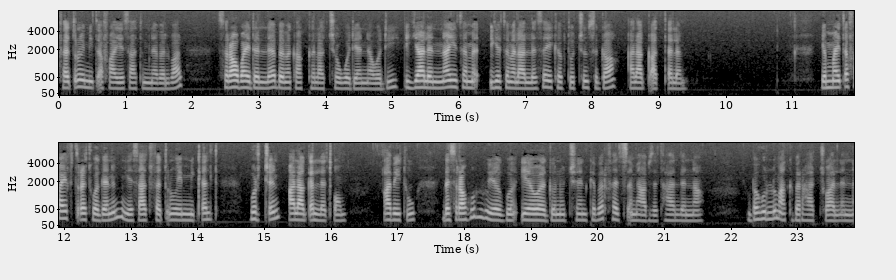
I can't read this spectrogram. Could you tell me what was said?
ፈጥኖ የሚጠፋ የእሳትም ነበልባል ስራው ባይደለ በመካከላቸው ወዲያና ወዲህ እያለና እየተመላለሰ የከብቶችን ስጋ አላቃጠለም። የማይጠፋ የፍጥረት ወገንም የእሳት ፈጥኖ የሚቀልጥ ውርጭን አላቀለጠውም። አቤቱ በስራ ሁሉ የወገኖችህን ክብር ፈጽመ አብዝተሃልና በሁሉም አክብረሃቸዋልና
